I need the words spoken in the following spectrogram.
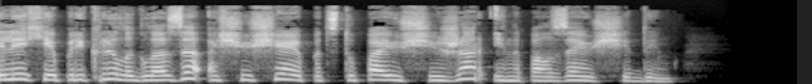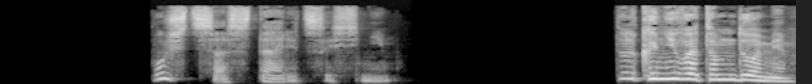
Элехия прикрыла глаза, ощущая подступающий жар и наползающий дым. Пусть состарится с ним. Только не в этом доме.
